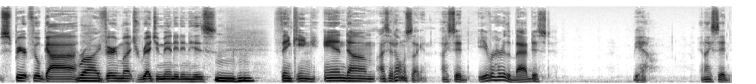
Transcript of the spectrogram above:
spirit filled guy, Right. Mm-hmm. Very much regimented in his thinking. And um, I said, "Hold on a second. I said, "You ever heard of the Baptist?" Yeah. And I said,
